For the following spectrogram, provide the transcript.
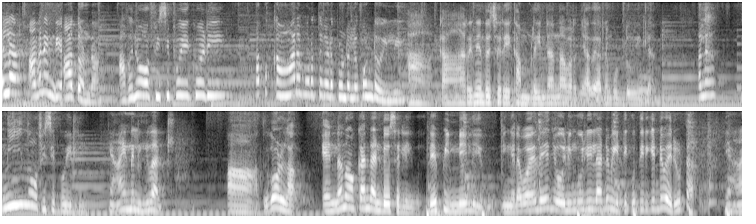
അല്ല അവൻ എന്ത് ആത്തുണ്ടോ അവനും ഓഫീസിൽ പോയേക്കുവാടി. അപ്പൊ കാറ് പുറത്ത് കിടപ്പുണ്ടല്ലോ കൊണ്ടുപോയില്ലേ? ആ കാറിന് എന്തോ ചെറിയ കംപ്ലൈന്റ് ആണെന്നാ പറഞ്ഞ. അത് കാരണം കൊണ്ടുപോയില്ല. അല്ല നീ ഇന്ന് ഓഫീസിൽ പോയില്ലേ? ഞാൻ ഇന്ന് ലീവാക്കി ആ അത് കൊള്ളാം. എന്നെ നോക്കാൻ രണ്ടു ദിവസം ലീവ്. ദേ പിന്നെയും ലീവ്. ഇങ്ങനെ പോയതേ ജോലിയും കൂലി ഇല്ലാണ്ട് വീട്ടിൽ കുത്തിരിക്കേണ്ടി വരൂട്ടാ. ഞാൻ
